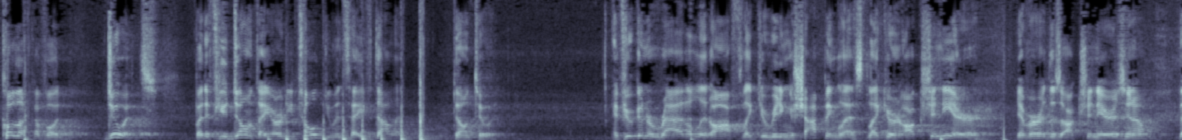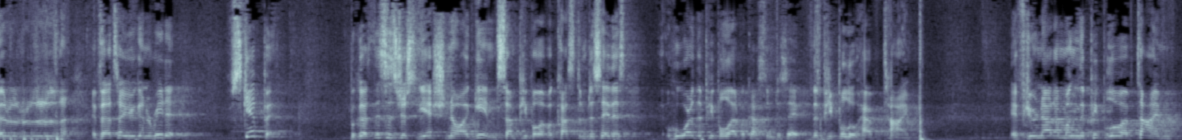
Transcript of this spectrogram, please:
kol kavod, do it. But if you don't, I already told you in Saif Dalet, don't do it. If you're going to rattle it off like you're reading a shopping list, like you're an auctioneer, you ever heard those auctioneers, you know? If that's how you're going to read it, skip it. Because this is just yesh no agim. Some people have accustomed to say this. Who are the people who have accustomed to say it? The people who have time. If you're not among the people who have time,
